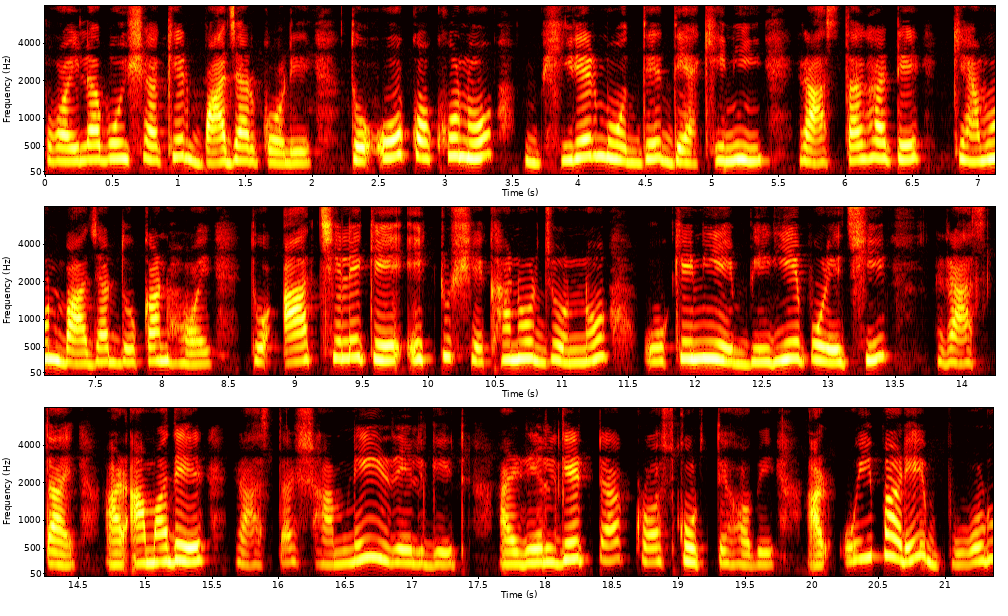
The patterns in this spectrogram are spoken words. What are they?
পয়লা বৈশাখের বাজার করে। তো ও কখনো ভিড়ের মধ্যে দেখেনি রাস্তাঘাটে কেমন বাজার দোকান হয়। তো আজ ছেলেকে একটু শেখানোর জন্য ওকে নিয়ে বেরিয়ে পড়েছি রাস্তায়। আর আমাদের রাস্তার সামনেই রেলগেট আর রেলগেটটা ক্রস করতে হবে। আর ওই পারে বড়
